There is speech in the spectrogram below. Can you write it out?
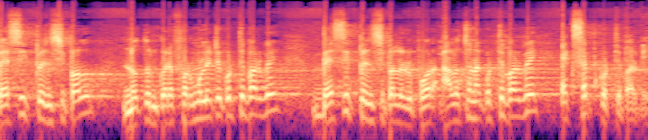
বেসিক প্রিন্সিপাল নতুন করে ফর্মুলেট করতে পারবে বেসিক প্রিন্সিপালের উপর আলোচনা করতে পারবে অ্যাকসেপ্ট করতে পারবে।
